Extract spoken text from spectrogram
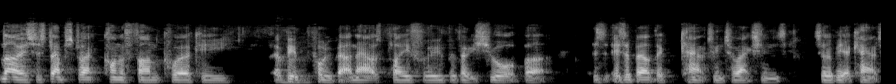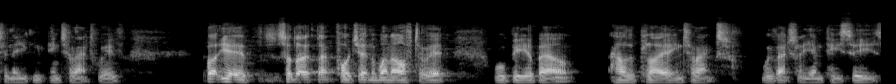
no. It's just abstract, kind of fun, quirky. A bit, mm-hmm. probably about an hour's playthrough, but very short. But it's, it's about the character interactions. So there'll be a character that you can interact with. But yeah, so that, that project and the one after it will be about how the player interacts with actually NPCs.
